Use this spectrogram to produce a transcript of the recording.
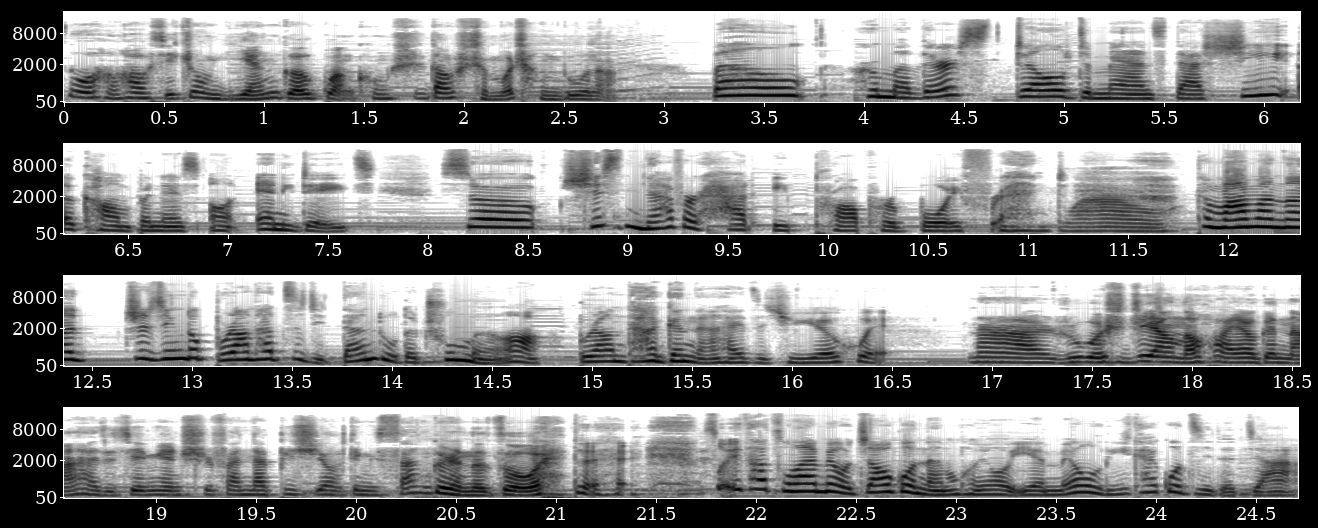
那我很好奇，这种严格管控是到什么程度呢？Well, her mother still demands that she accompanies on any dates, so she's never had a proper boyfriend. Wow. 她妈妈呢，至今都不让她自己单独的出门啊，不让她跟男孩子去约会。 那如果是这样的话，要跟男孩子见面吃饭，那必须要订三个人的座位。对，所以她从来没有交过男朋友，也没有离开过自己的家。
